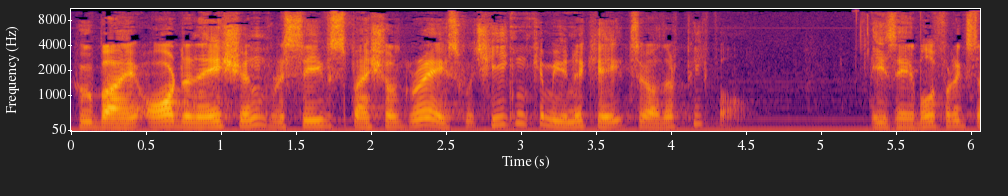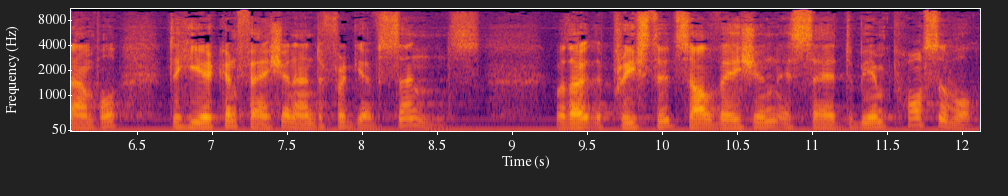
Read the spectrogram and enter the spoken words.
who by ordination receives special grace, which he can communicate to other people. He's able, for example, to hear confession and to forgive sins. Without the priesthood, salvation is said to be impossible,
